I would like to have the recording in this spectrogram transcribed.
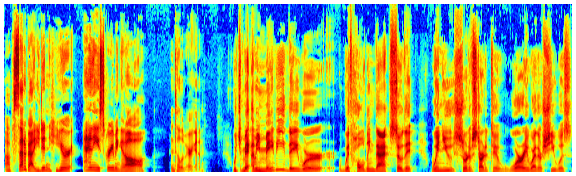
upset about it. You didn't hear any screaming at all until the very end. Which may, I mean, maybe they were withholding that so that when you sort of started to worry whether she was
